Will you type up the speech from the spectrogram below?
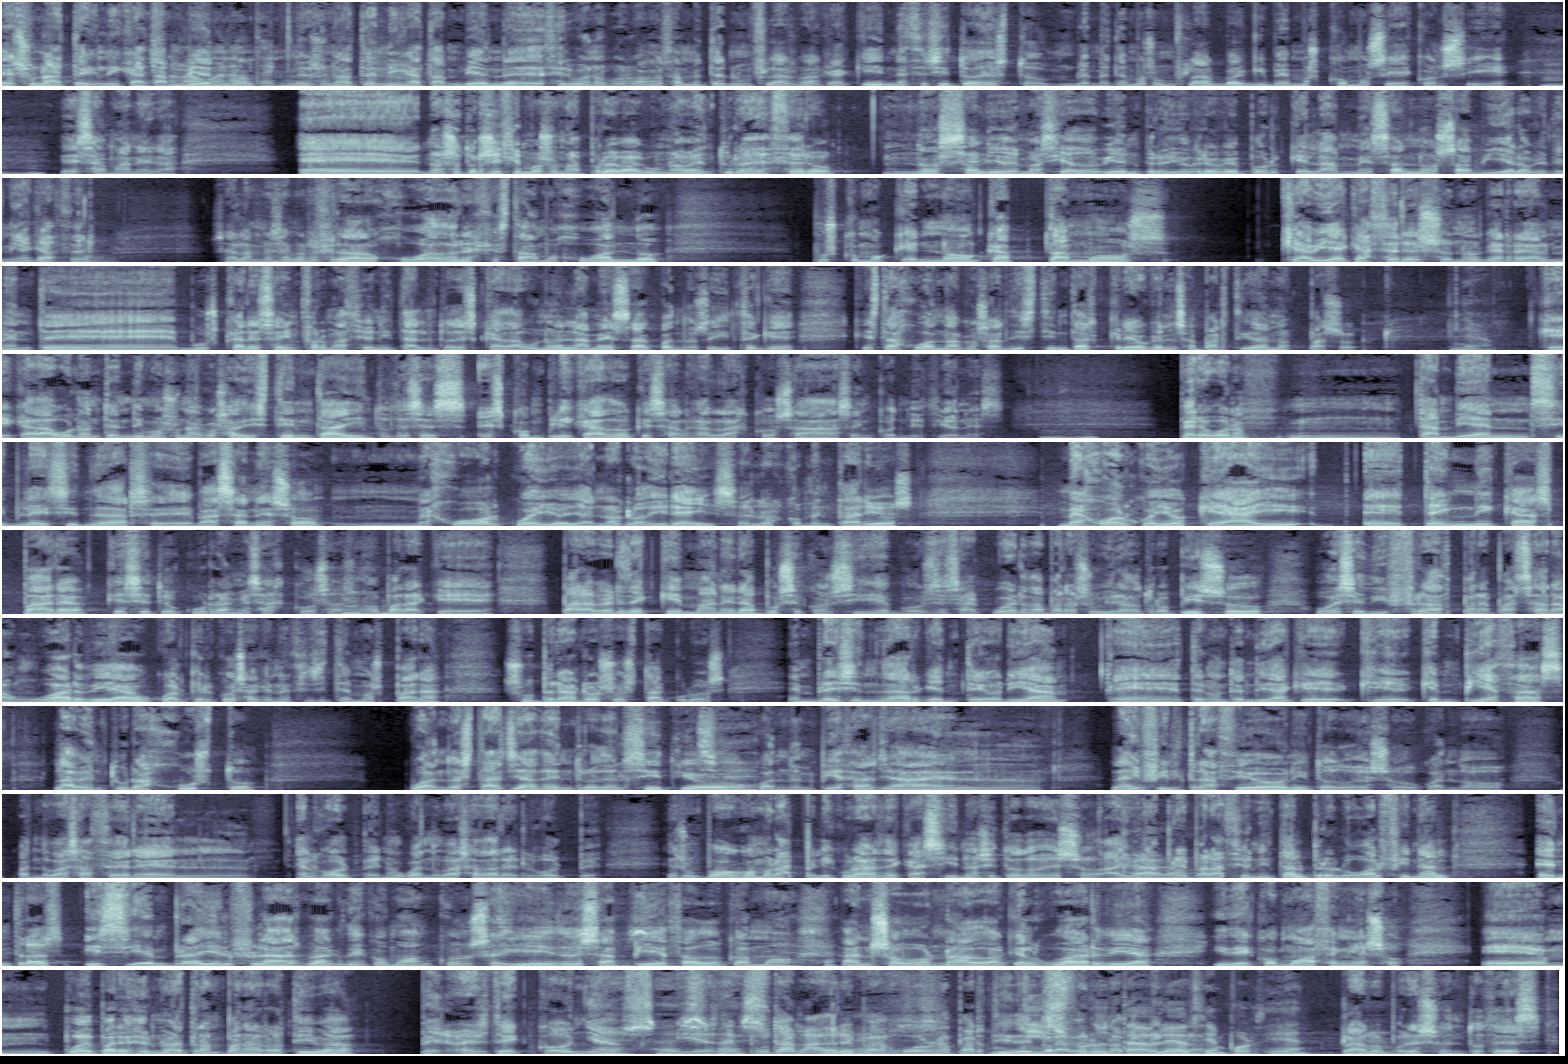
es una técnica también, ¿no? Es una técnica mm. también de decir, bueno, pues vamos a meter un flashback aquí, necesito esto, le metemos un flashback y vemos cómo se consigue esa manera. Eh, nosotros hicimos una prueba con una aventura de cero, no salió demasiado bien, pero yo creo que porque la mesa no sabía lo que tenía que hacer. O sea, la mesa me refiero a los jugadores que estábamos jugando, pues como que no captamos que había que hacer eso, ¿no? Que realmente buscar esa información y tal. Entonces, cada uno en la mesa, cuando se dice que, está jugando a cosas distintas, creo que en esa partida nos pasó. Que cada uno entendimos una cosa distinta y entonces es, complicado que salgan las cosas en condiciones. Pero bueno, mm, también si Blazing the Dark se basa en eso, mm, me juego el cuello, ya nos lo diréis en los comentarios me juego el cuello que hay eh, técnicas para que se te ocurran esas cosas, ¿no? Para que para ver de qué manera pues se consigue pues esa cuerda para subir a otro piso o ese disfraz para pasar a un guardia o cualquier cosa que necesitemos para superar los obstáculos. En Blazing Dark, en teoría, eh, tengo entendida que, que, empiezas la aventura justo cuando estás ya dentro del sitio o cuando empiezas ya el, la infiltración y todo eso, cuando cuando vas a hacer el, el, golpe, ¿no? Cuando vas a dar el golpe. Es un poco como las películas de casinos y todo eso. Hay una preparación y tal, pero luego al final entras y siempre hay el flashback de cómo han conseguido esa pieza o de cómo han sobornado a aquel guardia y de cómo hacen eso. Em, puede parecer una trampa narrativa, pero es de coña y es de puta madre para jugar una partida y para ver una película. al 100%. Claro, mm. por eso. Entonces,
